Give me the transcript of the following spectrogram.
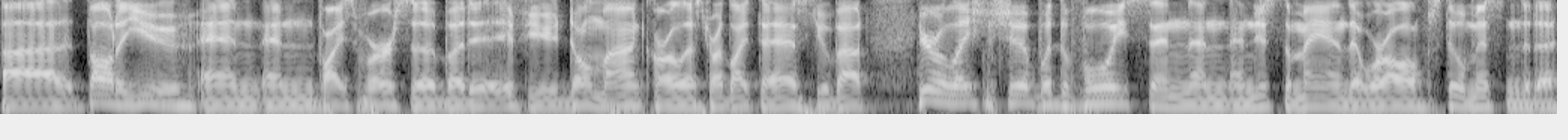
uh, thought of you and and vice versa. But if you don't mind, Carlester, I'd like to ask you about your relationship with the voice and and and just the man that we're all still missing today.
